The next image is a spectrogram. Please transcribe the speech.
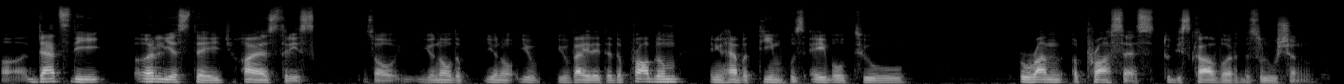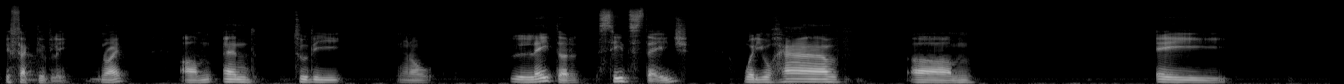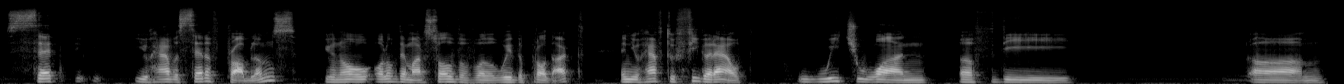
uh, that's the earliest stage highest risk so you know the you know you you validated the problem and you have a team who's able to run a process to discover the solution effectively, right? Um, and to the you know later seed stage, where you have um, a set, you have a set of problems. You know all of them are solvable with the product, and you have to figure out which one of the um,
